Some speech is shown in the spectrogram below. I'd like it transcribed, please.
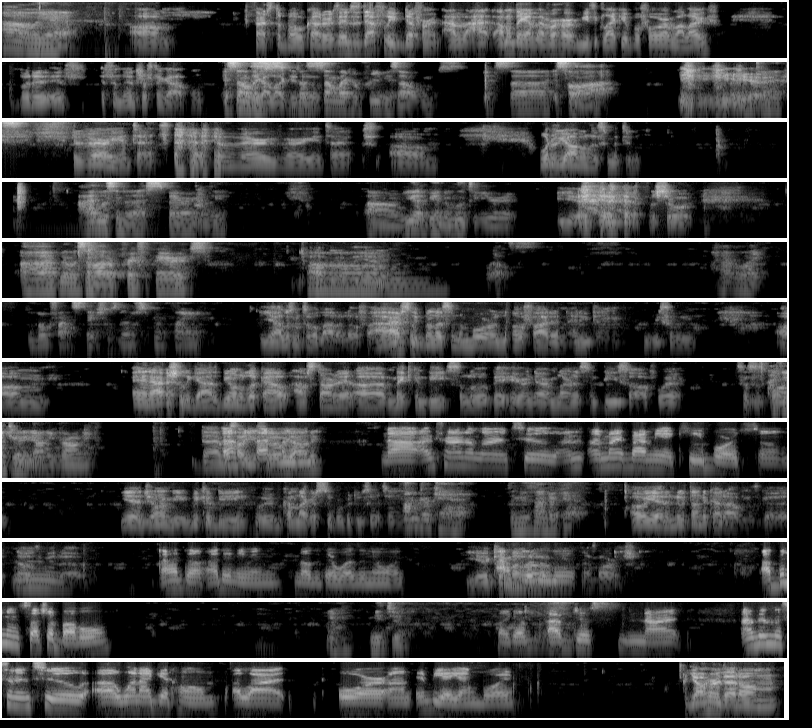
Oh yeah. um Fetch the Bolt Cutters. It's definitely different. I, I I don't think I've ever heard music like it before in my life, but it, it's it's an interesting album. It sounds. think I like it, doesn't though. sound like her previous albums. It's uh, it's a lot. Yeah, intense. very intense, very very intense. Um, what have y'all been listening to? I listen to that sparingly. Um, you got to be in the mood to hear it. Yeah, for sure. Uh, I've been listening to a lot of Pray for Paris. Album of the year. Um, what else? I have like lo-fi stations that I've just been playing. Yeah, I listen to a lot of lo-fi. I actually been listening to more lo-fi than anything recently. Um, and actually, guys, be on the lookout. I've started uh, making beats a little bit here and there. I'm learning some beat software since it's quarantine. I can hear quarantine. Yanni groaning. Damn, that's how you feel, Yanni? Nah, I'm trying to learn too. I'm, I might buy me a keyboard soon. Yeah, join me. We could be, we become like a super producer team. Thundercat, the new Thundercat. Oh yeah, the new Thundercat album is good. That was a good Mm. album. I don't. I didn't even know that there was a new one. Yeah, it came I out um, in March. I've been in such a bubble. Mhm, Me too. Like I've, I've just not. I've been listening to uh, "When I Get Home" a lot, or um, NBA YoungBoy. Y'all heard that um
